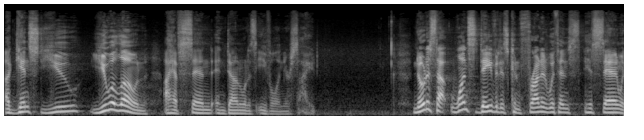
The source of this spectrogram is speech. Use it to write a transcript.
Against you, you alone, I have sinned and done what is evil in your sight. Notice that once David is confronted with his, sin,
